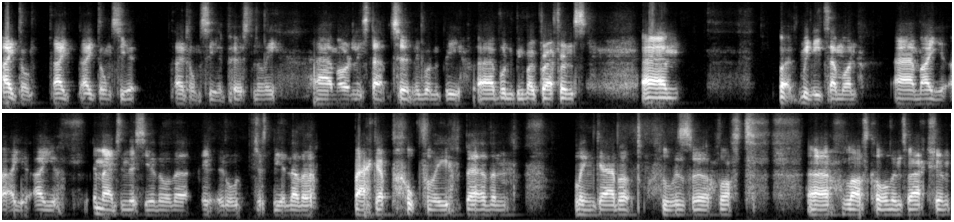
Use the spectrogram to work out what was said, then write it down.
I don't, I, I don't see it. I don't see it personally, um, or at least that certainly wouldn't be, uh, wouldn't be my preference. Um, but we need someone. Um, I, I, I imagine this year though that it, will just be another backup, hopefully better than Blaine Gabbert, who was uh, lost uh, last called into action.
